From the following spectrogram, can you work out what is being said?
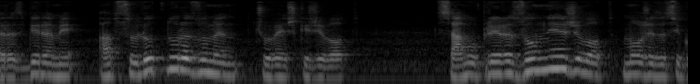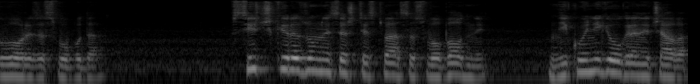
разбираме абсолютно разумен човешки живот. Само при разумния живот може да си говори за свобода. Всички разумни същества са свободни. Никой не ги ограничава.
